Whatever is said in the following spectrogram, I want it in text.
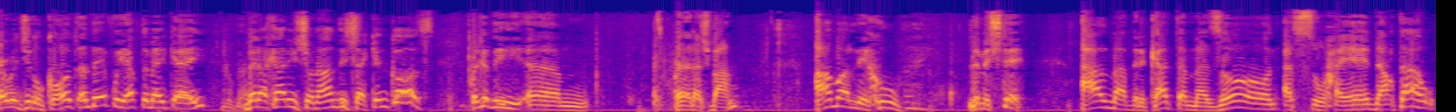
original course, and therefore you have to make a Berakah Rishonah the second course. Look at the um, uh, Rashbam. Amar Lechu Lemishteh. Alma Birkat Hamazon Asuhe Da'tahu.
